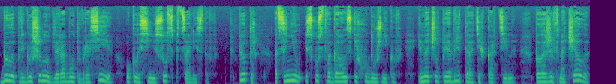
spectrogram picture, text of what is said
было приглашено для работы в России около 700 специалистов. Петр оценил искусство голландских художников и начал приобретать их картины, положив начало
